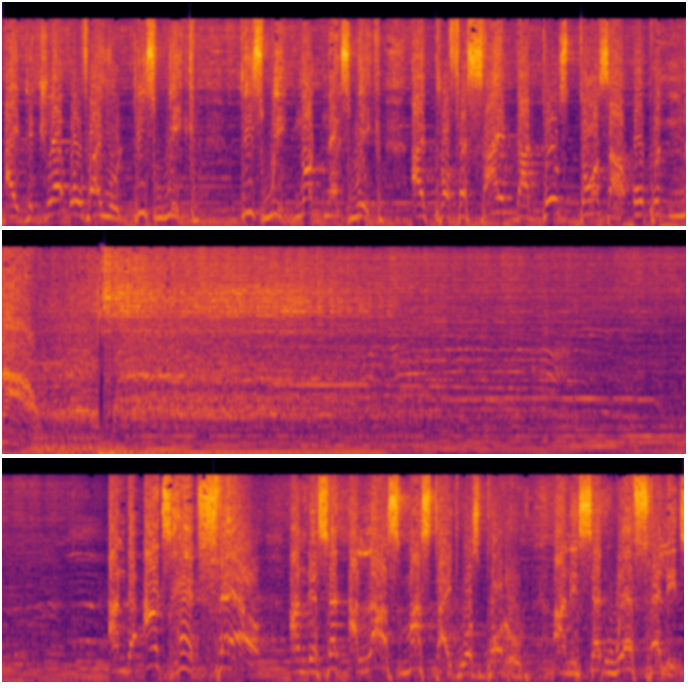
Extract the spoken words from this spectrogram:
I declare over you this week this week not next week i prophesy that those doors are open now and the axe head fell and they said alas master it was borrowed. And he said where fell it?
